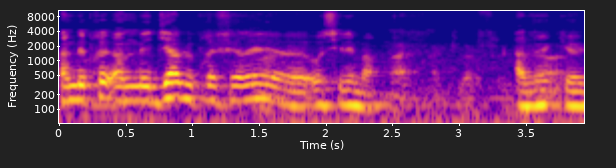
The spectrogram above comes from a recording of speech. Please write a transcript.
Un de mes, pré- un de mes diables préférés euh, au cinéma. Avec euh,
